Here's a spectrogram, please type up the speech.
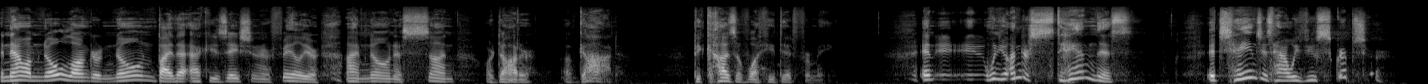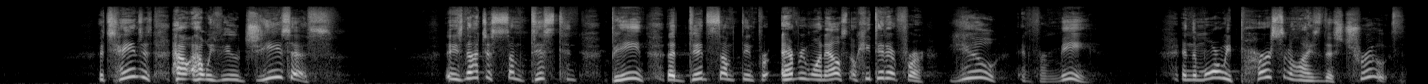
And now I'm no longer known by that accusation or failure. I'm known as son or daughter of God because of what he did for me. And it, it, when you understand this, it changes how we view Scripture. It changes how, how we view Jesus. He's not just some distant being that did something for everyone else. No, he did it for you and for me. And the more we personalize this truth,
